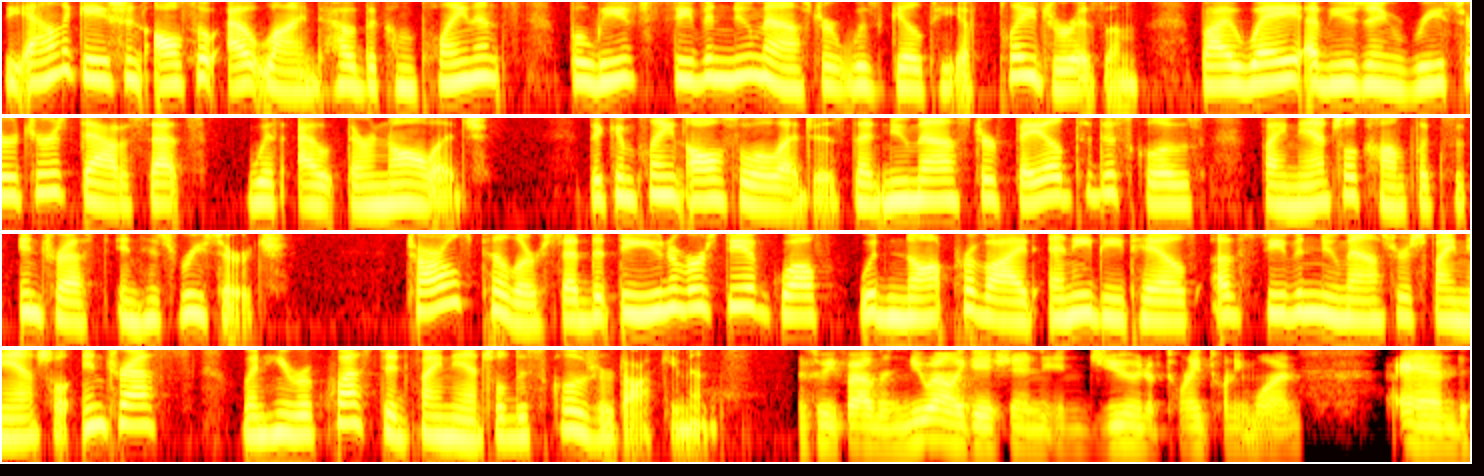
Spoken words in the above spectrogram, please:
the allegation also outlined how the complainants believed Stephen Newmaster was guilty of plagiarism by way of using researchers' datasets without their knowledge. The complaint also alleges that Newmaster failed to disclose financial conflicts of interest in his research. Charles Piller said that the University of Guelph would not provide any details of Stephen Newmaster's financial interests when he requested financial disclosure documents. So we filed a new allegation in June of 2021. And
